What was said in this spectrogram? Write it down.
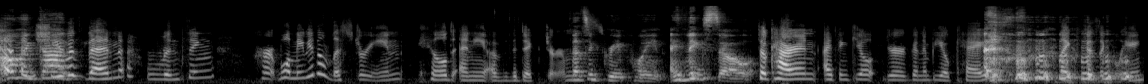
oh my and god. she was then rinsing her. Well, maybe the Listerine killed any of the dick germs. That's a great point. I think so. So Karen, I think you'll you're gonna be okay, like physically.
